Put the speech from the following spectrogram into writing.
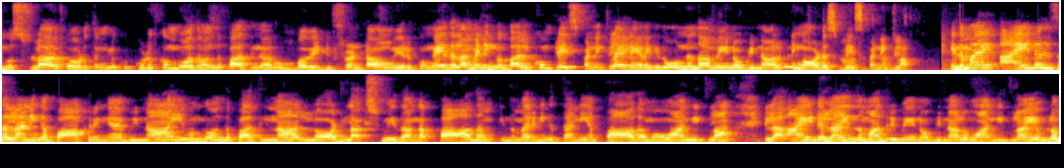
யூஸ்ஃபுல்லாக இருக்கும். ஒருத்தங்களுக்கு கொடுக்கும்போது வந்து பார்த்தீங்கன்னா ரொம்பவே டிஃப்ரெண்ட்டாகவும் இருக்குங்க. இதெல்லாமே நீங்கள் பல்க்கும் ப்ளேஸ் பண்ணிக்கலாம். இல்லை எனக்கு இது ஒன்று தான் வேணும் அப்படின்னாலும் நீங்கள் ஆர்டர்ஸ் ப்ளேஸ் பண்ணிக்கலாம். இந்த மாதிரி ஐடல்ஸ் எல்லாம் நீங்கள் பார்க்குறீங்க அப்படின்னா இவங்க வந்து பார்த்தீங்கன்னா லார்ட் லக்ஷ்மி தாங்க. பாதம். இந்த மாதிரி நீங்கள் தனியாக பாதமும் வாங்கிக்கலாம். இல்லை ஐடலா இந்த மாதிரி வேணும் அப்படின்னாலும் வாங்கிக்கலாம். எவ்வளோ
